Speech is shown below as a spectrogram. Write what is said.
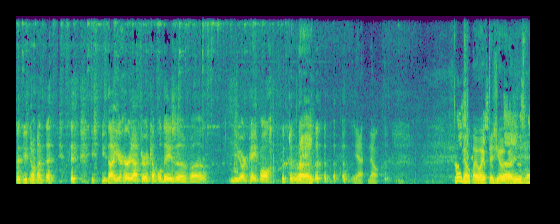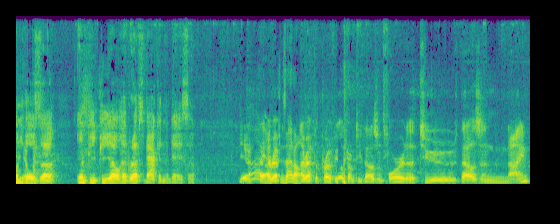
you don't want that. you thought you heard after a couple days of uh, New York paintball. Right? Yeah, no. Tom's No, my wife does uh, he was one of those uh, NPPL head refs back in the day. So yeah, Oh, I. I ref Is that all? I ref the pro field from 2004 to 2009.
